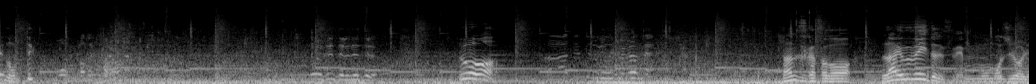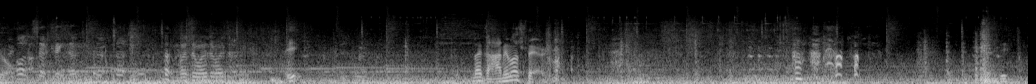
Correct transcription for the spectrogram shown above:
え乗って。おまた来たおい出てる出てる。うわ。あー出てるけどかかんないなんですかそのライブベイトですねも文字通りの。待て待て待て。え？なんか荒れましたよ今。顔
